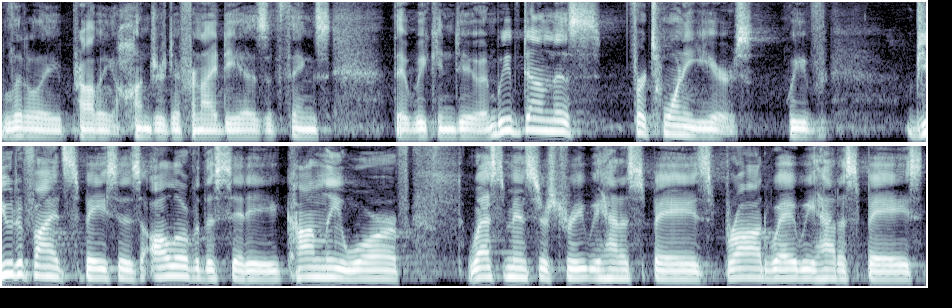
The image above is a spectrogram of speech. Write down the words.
literally probably 100 different ideas of things that we can do. And we've done this for 20 years. We've beautified spaces all over the city, Conley Wharf Westminster Street, we had a space. Broadway, we had a space.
